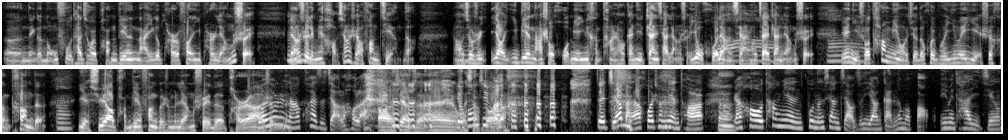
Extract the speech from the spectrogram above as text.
呃，那个农妇她就会旁边拿一个盆儿放一盆凉水，凉水里面好像是要放碱的。然后就是要一边拿手和面，因为很烫，然后赶紧蘸一下凉水，又和两下，然后再蘸凉水。因为你说烫面，我觉得会不会因为也是很烫的，嗯，也需要旁边放个什么凉水的盆儿啊？我就是拿筷子搅了，后来哦这样子，哎，有工具吗？对，只要把它和成面团儿，嗯，然后烫面不能像饺子一样擀那么薄，因为它已经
